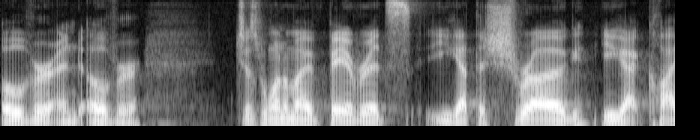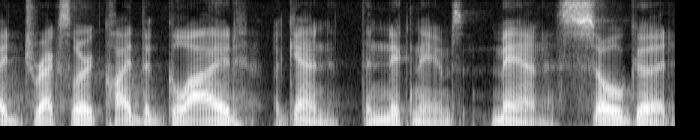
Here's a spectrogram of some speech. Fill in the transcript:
over and over just one of my favorites. You got the Shrug, you got Clyde Drexler, Clyde the Glide. Again, the nicknames, man, so good.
